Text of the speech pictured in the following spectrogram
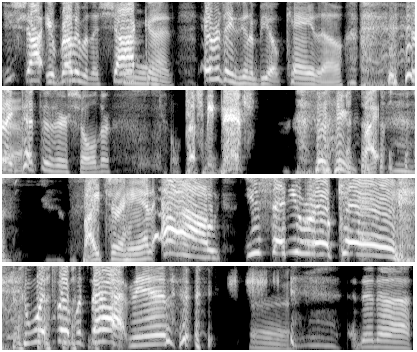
you shot your brother with a shotgun. Everything's gonna be okay though. like Yeah. touches her shoulder. Don't touch me, bitch. Bite, bites her hand. Ow! You said you were okay. What's up with that, man? and then uh,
